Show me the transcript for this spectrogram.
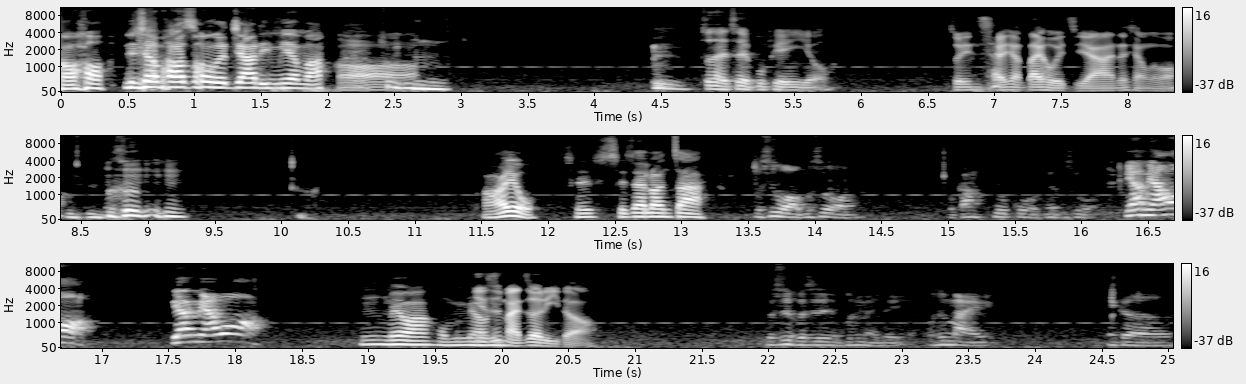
哦，你想把他送回家里面吗？哦，嗯，这台车也不便宜哦。所以你才想带回家？你在想什么？哎呦，谁谁在乱炸？不是我，不是我，我刚路过，那不是我，不要瞄我，不要瞄我，嗯，没有啊，我们瞄。你是买这里的哦？不是不是不是买这里的，我是买那个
